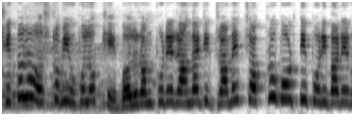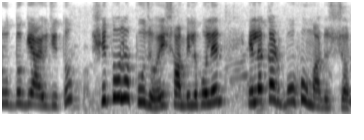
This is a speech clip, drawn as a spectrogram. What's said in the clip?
শীতলা অষ্টমী উপলক্ষে বলরামপুরের রাঙ্গাটি গ্রামের চক্রবর্তী পরিবারের উদ্যোগে আয়োজিত শীতলা পুজোয় সামিল হলেন এলাকার বহু মানুষজন।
